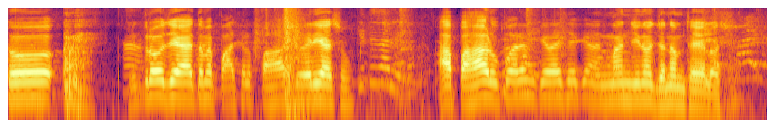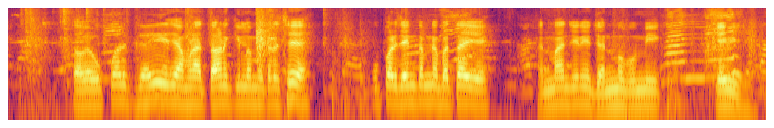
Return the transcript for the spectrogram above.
તો, મિત્રો, જે આ તમે પાછળ પહાડ જોઈ રહ્યા છો, આ પહાડ ઉપર એમ કહેવાય છે કે હનુમાનજીનો જન્મ થયેલો છે. તો હવે ઉપર જઈએ છે હમણાં ત્રણ કિલોમીટર છે. ઉપર જઈને તમને બતાવીએ હનુમાનજીની જન્મભૂમિ કેવી છે.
